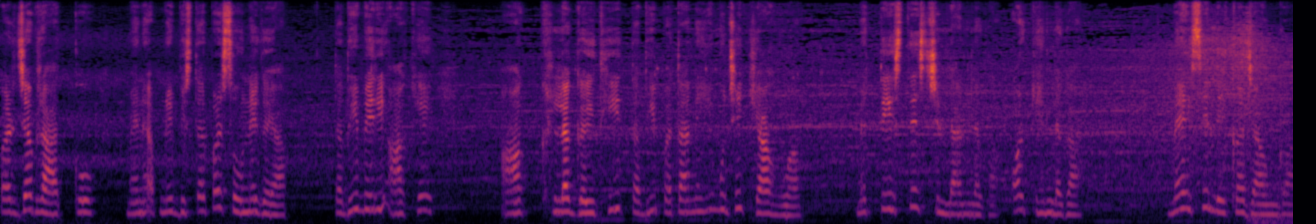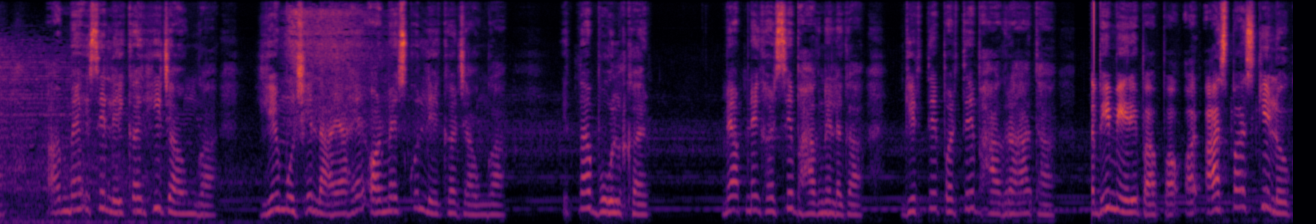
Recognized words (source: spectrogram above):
पर जब रात को मैंने अपने बिस्तर पर सोने गया, तभी मेरी आँखें, आँख लग गई थी, तभी पता नहीं मुझे क्या हुआ। मैं तेज तेज चिल्लाने लगा और कहने लगा, मैं इसे लेकर जाऊँगा। अब मैं इसे लेकर ही जाऊँगा। ये मुझे लाया है और मैं इसको लेकर जाऊँगा। इतना बोलकर मैं अपने घर से भागने लगा। गिरते पड़ते भाग रहा था। तभी मेरे पापा और आसपास के लोग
